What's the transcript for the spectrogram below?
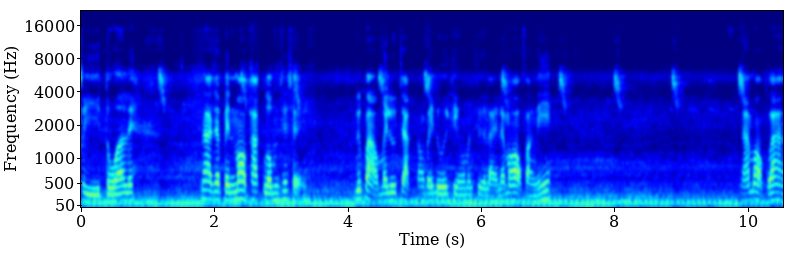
สี่ตัวเลย น่าจะเป็นหม้อพักลมเฉยๆหรือเปล่าไม่รู้จักต้องไปดูอีกทีว่ามันคืออะไร แล้วมาออกฝั่งนี้ น้ำออกล่าง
